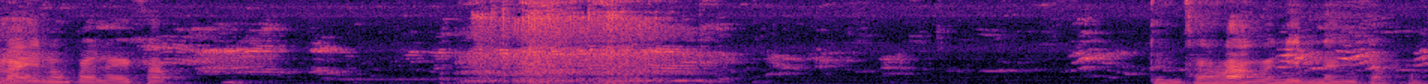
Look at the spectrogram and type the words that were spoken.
ไล่ลงไปเลยครับตึงข้างล่างไว้นิดนึงครับผม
